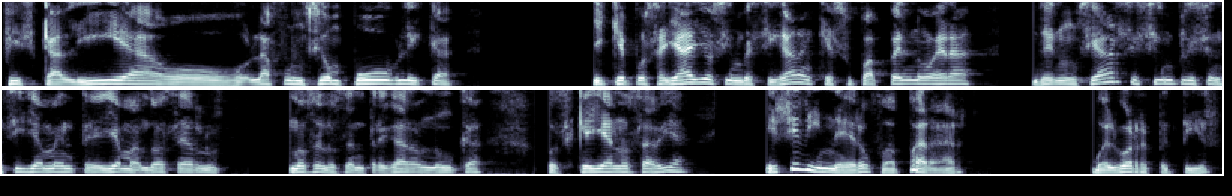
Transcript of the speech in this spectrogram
Fiscalía, o la Función Pública, y que pues allá ellos investigaran que su papel no era denunciarse, simple y sencillamente ella mandó a hacerlo, no se los entregaron nunca, pues que ella no sabía. Ese dinero fue a parar, vuelvo a repetir,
